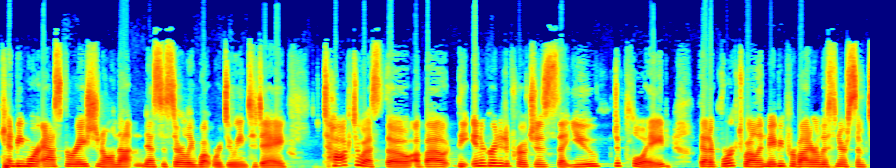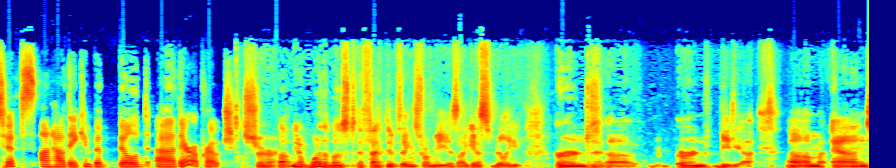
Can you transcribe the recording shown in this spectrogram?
can be more aspirational, not necessarily what we're doing today. Talk to us, though, about the integrated approaches that you've deployed that have worked well, and maybe provide our listeners some tips on how they can b- build uh, their approach. Sure. Uh, you know, one of the most effective things for me is, I guess, really earned uh, earned media, um, and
